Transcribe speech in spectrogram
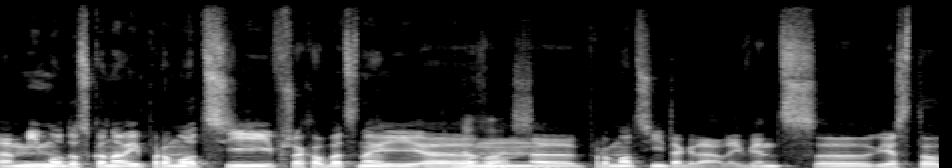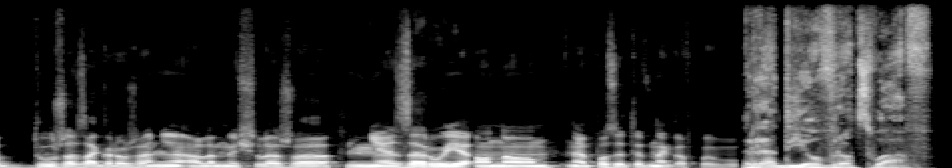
E, mimo doskonałej promocji, wszechobecnej no e, promocji i tak dalej. Więc jest to duże zagrożenie, ale myślę, że nie zeruje ono pozytywnego wpływu. Radio Wrocław.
